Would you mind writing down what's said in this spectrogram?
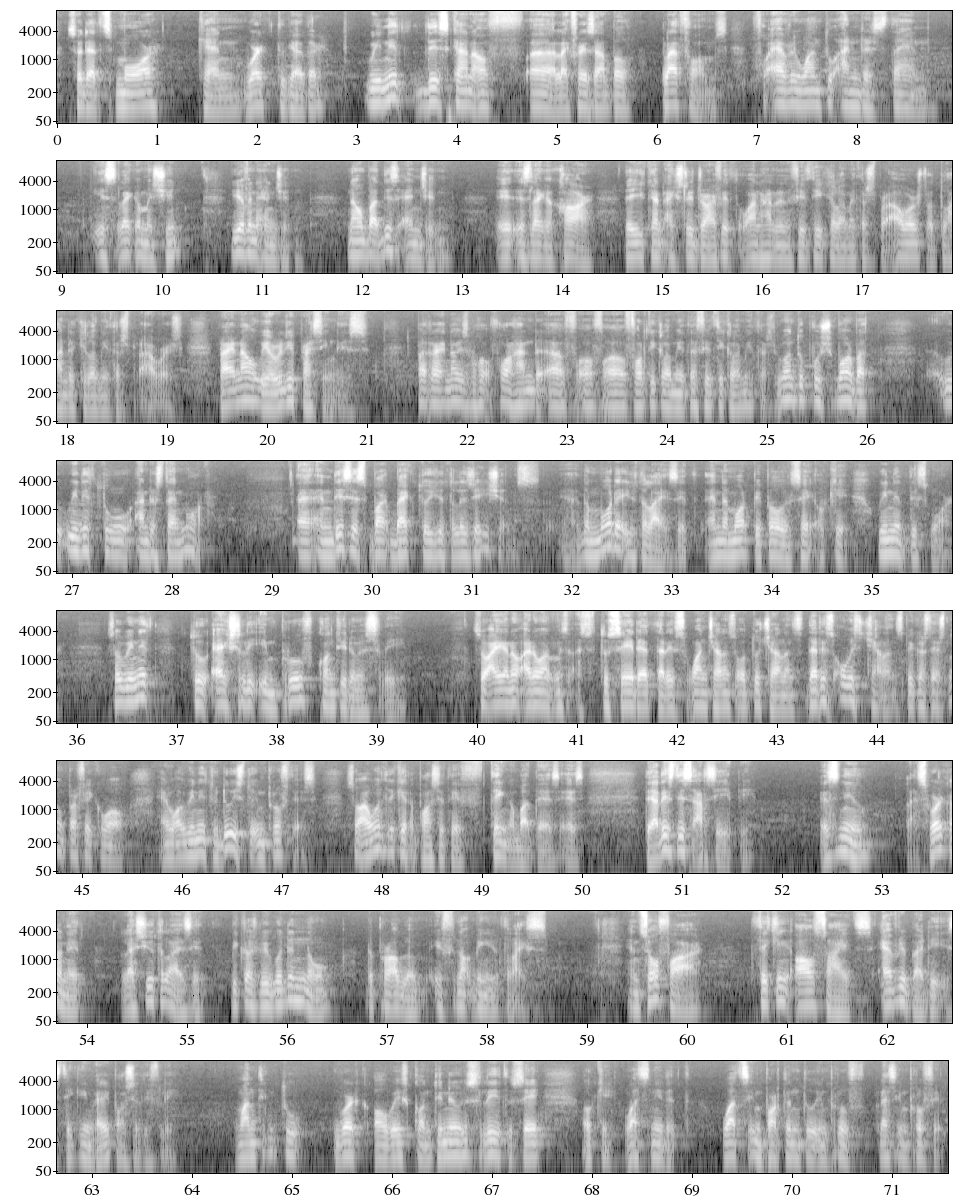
so that more can work together. We need this kind of, uh, like for example, platforms for everyone to understand. It's like a machine. You have an engine. Now, but this engine is like a car that you can actually drive it 150 kilometers per hour or 200 kilometers per hour. Right now, we are really pressing this. But right now it's 400, uh, 40 kilometers, 50 kilometers. We want to push more, but we need to understand more. And this is back to utilizations. Yeah, the more they utilize it, and the more people will say, okay, we need this more. So we need to actually improve continuously. So I, you know, I don't want to say that there is one challenge or two challenges. There is always challenge because there's no perfect world. And what we need to do is to improve this. So I want to get a positive thing about this is there is this RCEP. It's new. Let's work on it. Let's utilize it because we wouldn't know the problem if not being utilized. And so far, thinking all sides, everybody is thinking very positively, wanting to work always continuously to say, okay, what's needed? what's important to improve, let's improve it.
